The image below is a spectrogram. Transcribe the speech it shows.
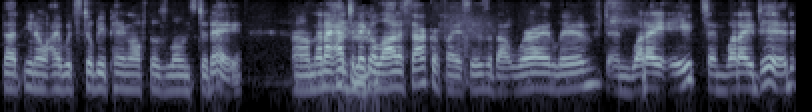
that you know I would still be paying off those loans today. Um, and I had mm-hmm. to make a mm-hmm. lot of sacrifices about where I lived and what I ate and what I did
